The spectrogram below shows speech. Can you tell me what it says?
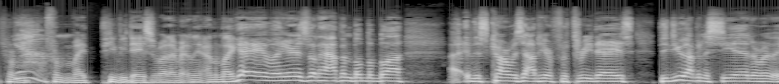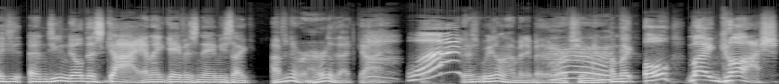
from Yeah. from my tv days or whatever and, i'm like hey well here's what happened blah blah blah uh, this car was out here for three days. Did you happen to see it, or and do you know this guy? And I gave his name. He's like, I've never heard of that guy. what? There's, we don't have anybody that works here. I'm like, oh my gosh.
